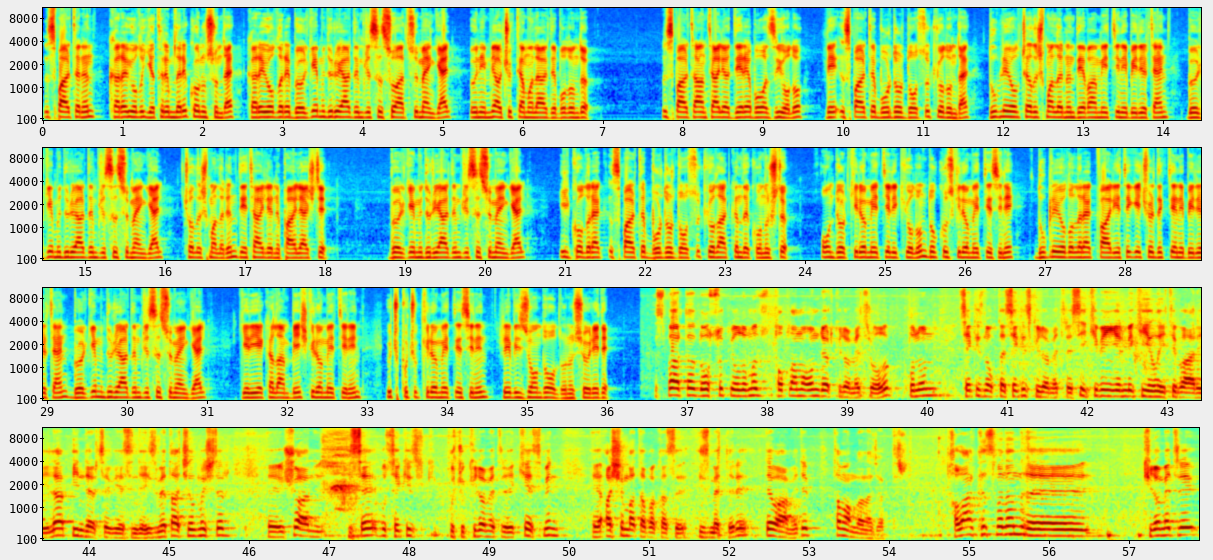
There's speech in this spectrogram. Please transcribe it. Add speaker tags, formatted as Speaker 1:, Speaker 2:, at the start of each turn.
Speaker 1: Isparta'nın karayolu yatırımları konusunda Karayolları Bölge Müdürü Yardımcısı Suat Sümengel önemli açıklamalarda bulundu. Isparta-Antalya Dereboğazı yolu ve Isparta-Burdur Dostluk yolunda duble yol çalışmalarının devam ettiğini belirten Bölge Müdür Yardımcısı Sümengel, çalışmaların detaylarını paylaştı. Bölge Müdür Yardımcısı Sümengel, ilk olarak Isparta-Burdur Dostluk yolu hakkında konuştu. 14 kilometrelik yolun 9 kilometresini duble yol olarak faaliyete geçirdiklerini belirten Bölge Müdür Yardımcısı Sümengel, geriye kalan 5 kilometrenin 3,5 kilometresinin revizyonda olduğunu söyledi.
Speaker 2: Isparta dostluk yolumuz toplamı 14 kilometre olup bunun 8.8 kilometresi 2022 yılı itibarıyla Binder seviyesinde hizmete açılmıştır. Ee, Şu an ise bu 8,5 kilometrelik kesmin e, aşınma tabakası hizmetleri devam edip tamamlanacaktır. Kalan kısmının e, kilometre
